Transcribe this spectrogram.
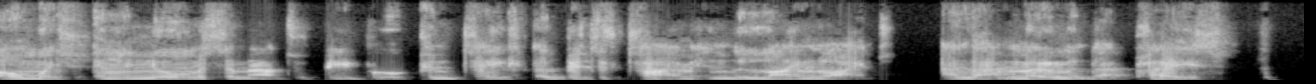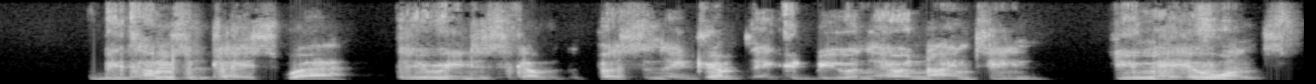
on which an enormous amount of people can take a bit of time in the limelight. And that moment, that place, becomes a place where they rediscover the person they dreamt they could be when they were 19. You may have once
